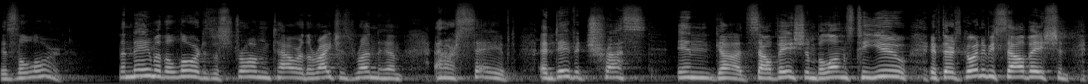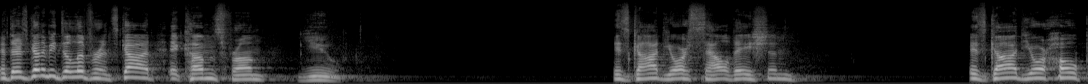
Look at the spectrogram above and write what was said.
is the Lord. The name of the Lord is a strong tower. The righteous run to him and are saved. And David trusts in God. Salvation belongs to you. If there's going to be salvation, if there's going to be deliverance, God, it comes from you. Is God your salvation? Is God your hope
